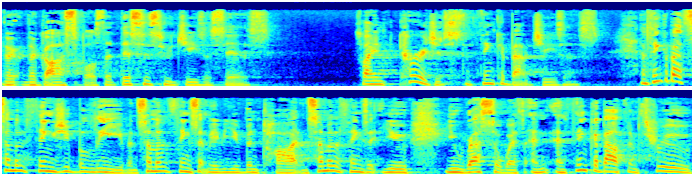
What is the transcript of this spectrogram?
the, the Gospels, that this is who Jesus is. So I encourage you just to think about Jesus. And think about some of the things you believe and some of the things that maybe you've been taught and some of the things that you, you wrestle with and, and think about them through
